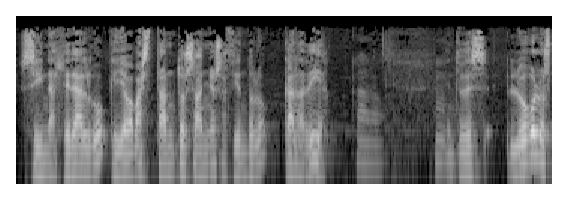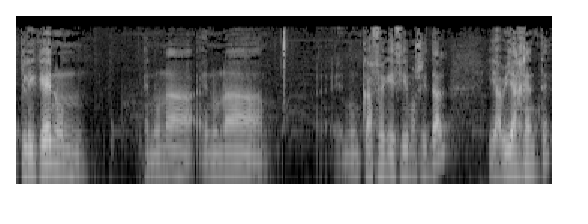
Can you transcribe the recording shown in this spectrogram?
sin hacer algo que llevabas tantos años haciéndolo cada día. Claro. Entonces, luego lo expliqué en un, en una, en una, en un café que hicimos y tal, y había gente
